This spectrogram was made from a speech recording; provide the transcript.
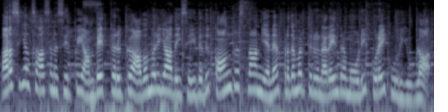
அரசியல் சாசன சிற்பி அம்பேத்கருக்கு அவமரியாதை செய்தது காங்கிரஸ் தான் என பிரதமர் திரு நரேந்திர மோடி குறை கூறியுள்ளார்.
